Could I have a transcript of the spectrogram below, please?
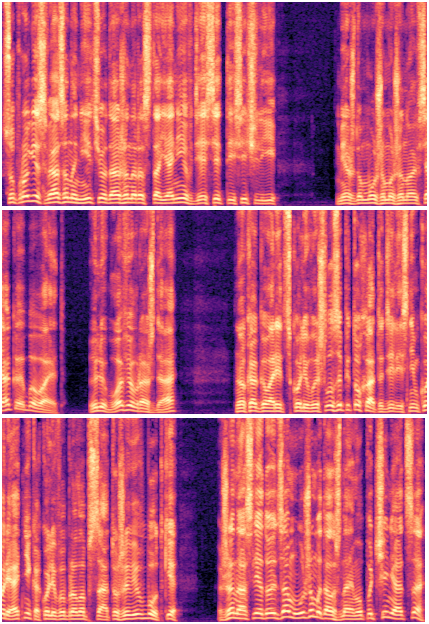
Супруги связаны нитью даже на расстоянии в десять тысяч ли. Между мужем и женой всякое бывает. И любовь, и вражда. Но, как говорит, сколи вышла за петуха, то дели с ним курятник, а коли выбрала пса, то живи в будке. Жена следует за мужем и должна ему подчиняться.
